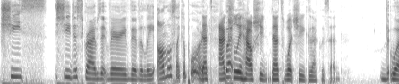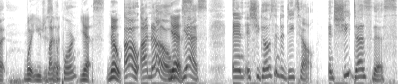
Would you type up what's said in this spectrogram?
she she describes it very vividly, almost like a porn. That's But- actually how she. That's what she exactly said. V- what? What you just like said. a porn? Yes. No. Oh, I know. Yes. Yes. And she goes into detail and she does this.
